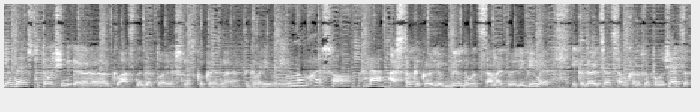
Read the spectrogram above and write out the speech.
Я знаю, что ты очень э, классно готовишь, насколько я знаю, ты говорила. мне. Ну, хорошо, да. А что, какое лю- блюдо вот самое твое любимое, и которое у тебя самое хорошо получается?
